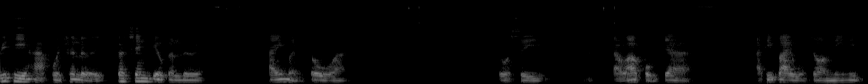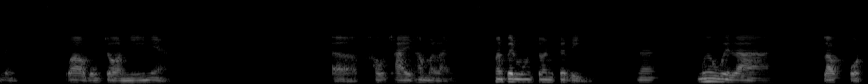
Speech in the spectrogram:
วิธีหาผลเฉลยก็เช่นเดียวกันเลย ใช้เหมือนตัวตัว C แต่ว่าผมจะอธิบายวงจรนี้นิดนึงว่าวงจรนี้เนี่ยเเขาใช้ทำอะไร มันเป็นวงจรกระดิ่งนะเมื่อเวลาเรากด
